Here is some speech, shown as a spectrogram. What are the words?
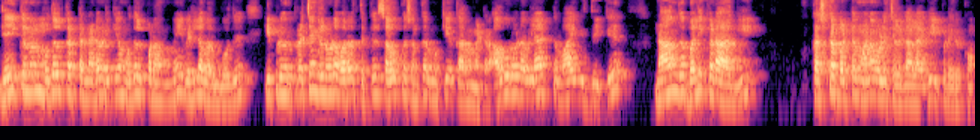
ஜெயிக்கணும்னு முதல் கட்ட நடவடிக்கையாக முதல் படமுமே வெளில வரும்போது இப்படி ஒரு பிரச்சனைகளோட வர்றதுக்கு சவுக்கு சங்கர் முக்கிய காரணமாயிட்டார். அவரோட விளையாட்டு வாய் வித்தைக்கு நாங்கள் பலிக்கடா ஆகி கஷ்டப்பட்டு மன உளைச்சல்களாகி இப்படி இருக்கும்.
